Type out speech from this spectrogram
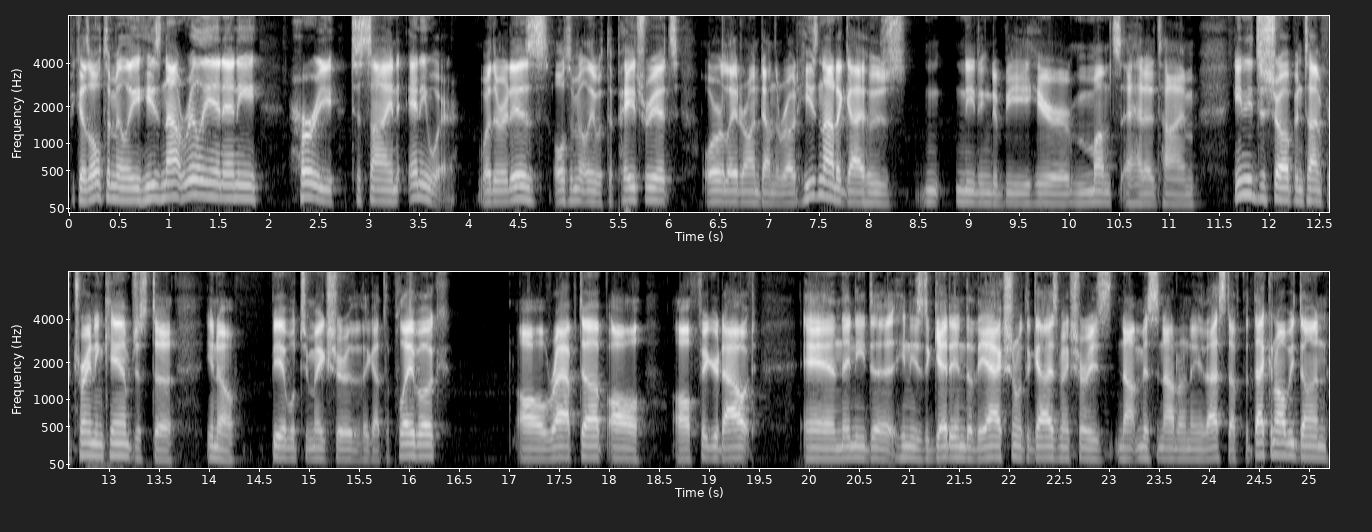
because ultimately he's not really in any hurry to sign anywhere. Whether it is ultimately with the Patriots or later on down the road, he's not a guy who's n- needing to be here months ahead of time. He needs to show up in time for training camp just to, you know, be able to make sure that they got the playbook, all wrapped up, all all figured out, and they need to he needs to get into the action with the guys, make sure he's not missing out on any of that stuff. But that can all be done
